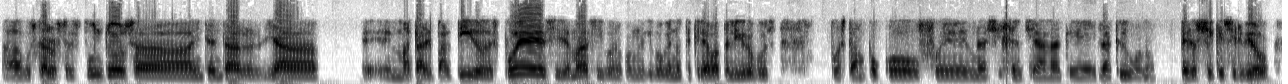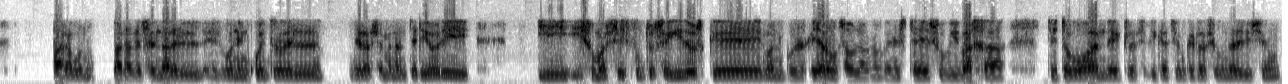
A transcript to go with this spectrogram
a buscar los tres puntos, a intentar ya eh, matar el partido después y demás y bueno con un equipo que no te creaba peligro pues pues tampoco fue una exigencia la que la que hubo no pero sí que sirvió para bueno para refrendar el, buen encuentro del, de la semana anterior y, y, sumar seis puntos seguidos que bueno pues que ya lo hemos hablado no en este sub y baja de tobogán de clasificación que es la segunda división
